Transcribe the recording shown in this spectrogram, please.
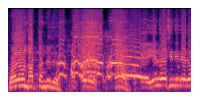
ಕೋಳಿ ಒಂದು ಹತ್ತು ತಂದಿದ್ವಿ ಹತ್ತು ಕೋಳಿ. ಹಾ. ಓಕೆ ಏನು ವಯಸ್ಸಿಂದಿದೆ ಇದು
